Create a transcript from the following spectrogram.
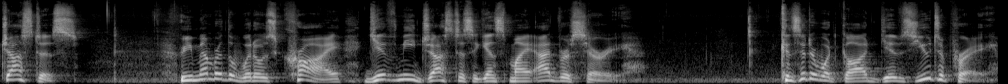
justice. Remember the widow's cry, Give me justice against my adversary. Consider what God gives you to pray.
